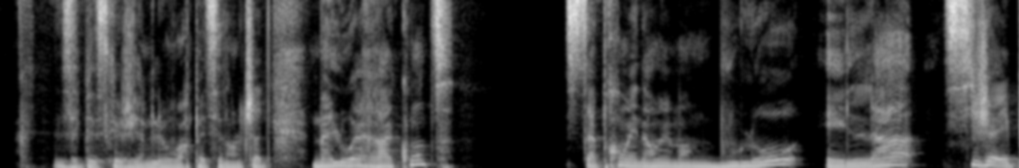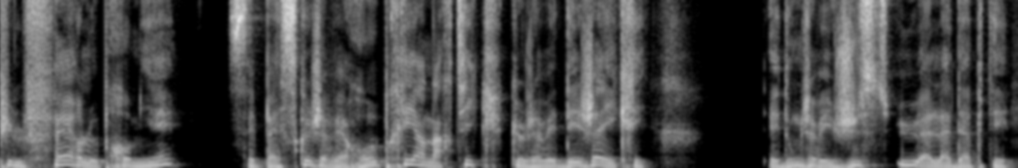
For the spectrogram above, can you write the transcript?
C'est parce que je viens de le voir passer dans le chat. Malware raconte, ça prend énormément de boulot. Et là, si j'avais pu le faire le premier, c'est parce que j'avais repris un article que j'avais déjà écrit. Et donc, j'avais juste eu à l'adapter.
